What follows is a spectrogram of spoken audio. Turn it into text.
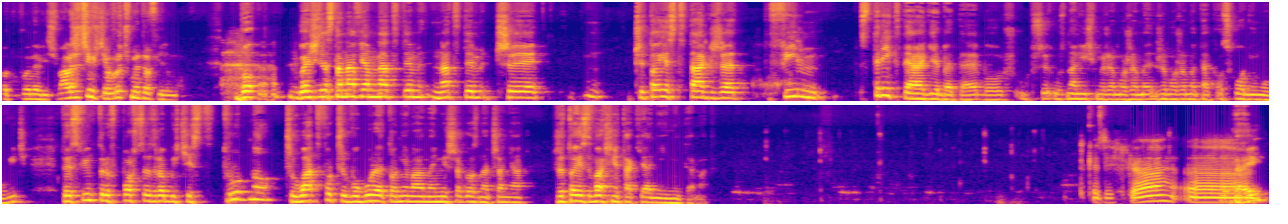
odpłynęliśmy. Ale rzeczywiście, wróćmy do filmu. Bo, bo ja się zastanawiam nad tym, nad tym czy, czy to jest tak, że film stricte LGBT, bo już uznaliśmy, że możemy, że możemy tak o słoniu mówić, to jest film, który w Polsce zrobić jest trudno, czy łatwo, czy w ogóle to nie ma najmniejszego znaczenia, że to jest właśnie taki, a nie inny temat. Czekajcie chwilkę. Okej.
